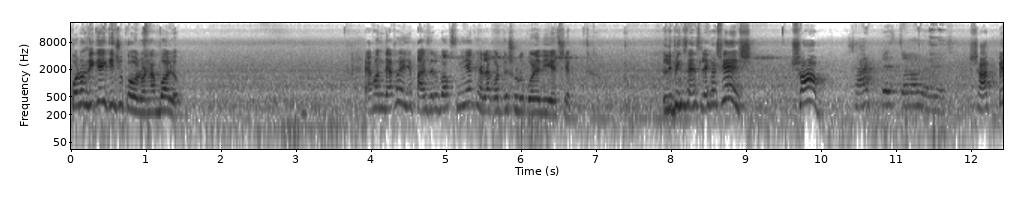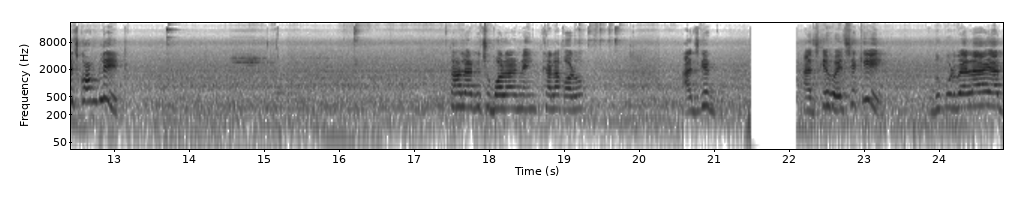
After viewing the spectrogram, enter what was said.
কোনো দিকেই কিছু করল না, বলো। এখন দেখো এই যে পাজেল বক্স নিয়ে খেলা করতে শুরু করে দিয়েছে। লিভিং সায়েন্স লেখা শেষ? সব? সাত পেজ কমপ্লিট তাহলে আর কিছু বলার নেই খেলা করো। আজকে আজকে হয়েছে কি? দুপুরবেলায় আজ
